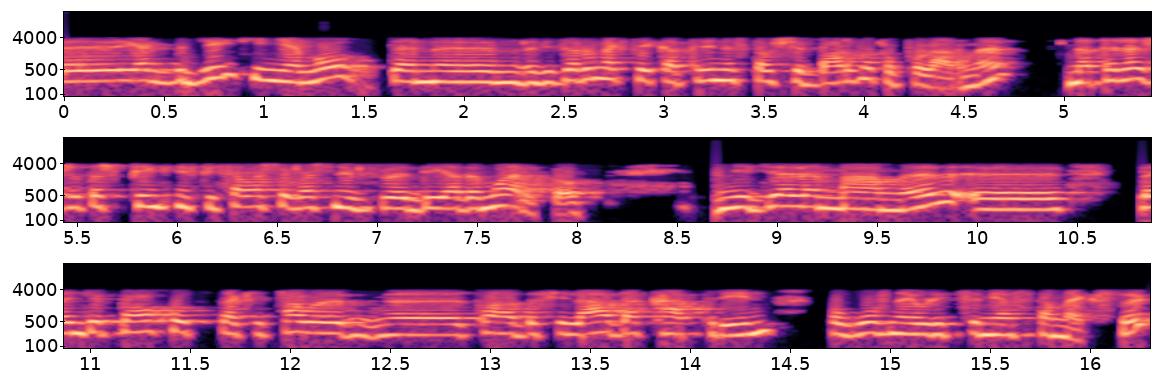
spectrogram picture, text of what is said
y, jakby dzięki niemu ten y, wizerunek tej Katriny stał się bardzo popularny, na tyle, że też pięknie wpisała się właśnie w Dia de Muertos. W niedzielę mamy, y, będzie pochód, taki cały, y, cała defilada Katrin po głównej ulicy miasta Meksyk,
